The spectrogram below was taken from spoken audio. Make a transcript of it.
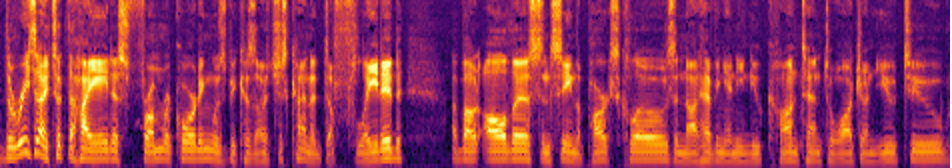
the reason I took the hiatus from recording was because I was just kind of deflated about all this and seeing the parks close and not having any new content to watch on YouTube,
